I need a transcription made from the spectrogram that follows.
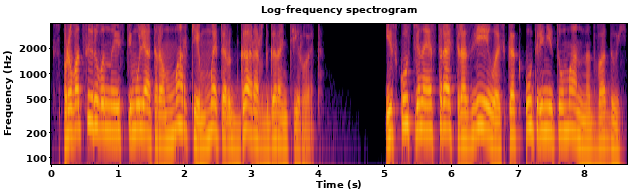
спровоцированное стимулятором марки Мэтр Гаррард гарантирует. Искусственная страсть развеялась, как утренний туман над водой.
